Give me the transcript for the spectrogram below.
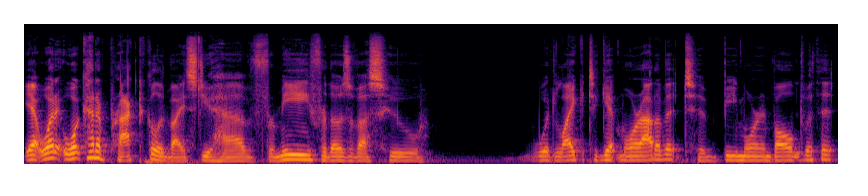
Yeah, what what kind of practical advice do you have for me, for those of us who would like to get more out of it, to be more involved with it?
